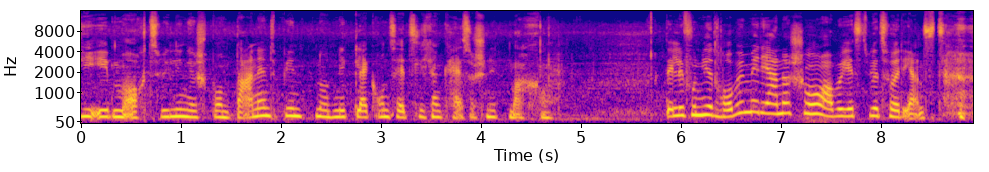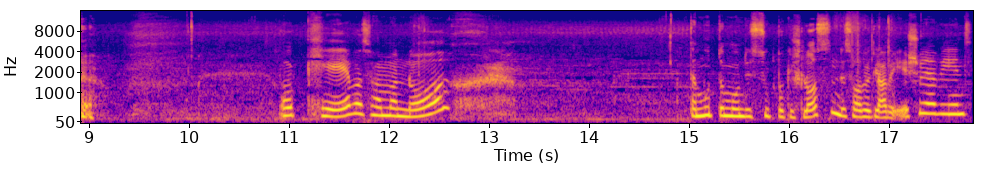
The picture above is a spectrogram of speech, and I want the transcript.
die eben auch Zwillinge spontan entbinden und nicht gleich grundsätzlich einen Kaiserschnitt machen. Telefoniert habe ich mit einer schon, aber jetzt wird es halt ernst. okay, was haben wir noch? Der Muttermund ist super geschlossen, das habe ich glaube ich eh schon erwähnt.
